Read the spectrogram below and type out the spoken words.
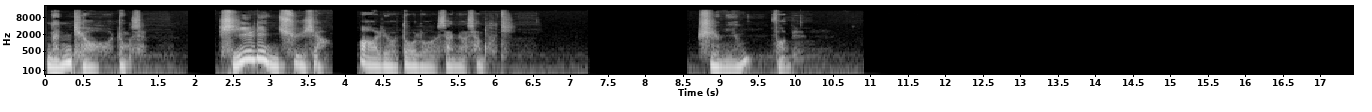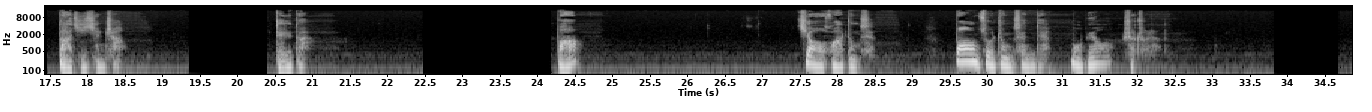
能调众生，悉令去向阿耨多罗三藐三菩提，使名方便。大集经上这一段，把教化众生。帮助众生的目标说出来了，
